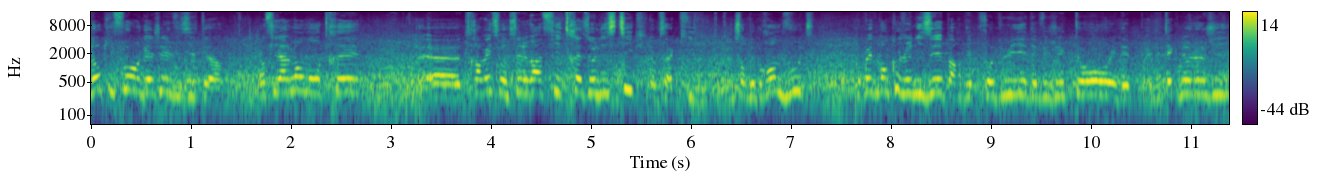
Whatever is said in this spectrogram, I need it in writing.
Donc il faut engager le visiteur. Donc finalement montrer, euh, travailler sur une scénographie très holistique, comme ça, qui une sorte de grande voûte, complètement par des produits et des végétaux et des, et des technologies,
